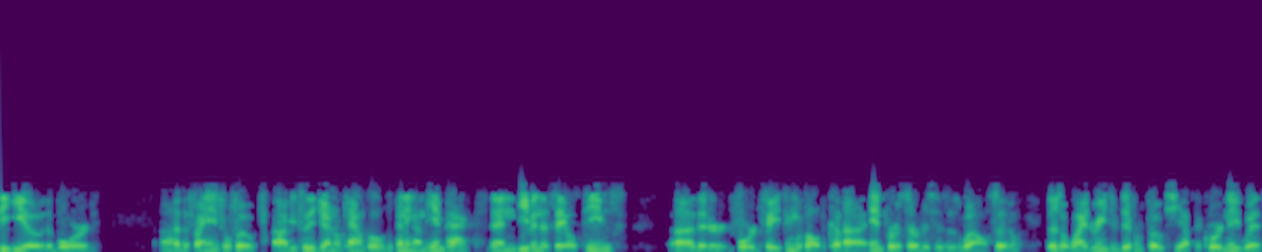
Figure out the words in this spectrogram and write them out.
CEO, the board, uh, the financial folks, obviously the general counsel, depending on the impact, and even the sales teams uh, that are forward-facing with all the uh, and services as well. So there's a wide range of different folks you have to coordinate with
